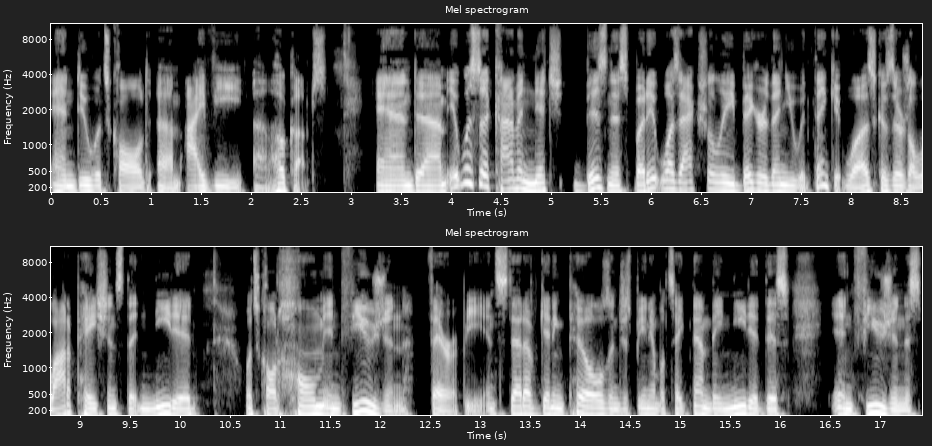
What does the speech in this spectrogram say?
and do what's called um, IV uh, hookups. And um, it was a kind of a niche business, but it was actually bigger than you would think it was because there's a lot of patients that needed what's called home infusion therapy. Instead of getting pills and just being able to take them, they needed this infusion, this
